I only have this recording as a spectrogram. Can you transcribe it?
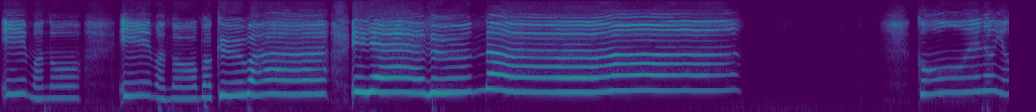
今の今の僕は言えるんだ。聞こえるよ。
